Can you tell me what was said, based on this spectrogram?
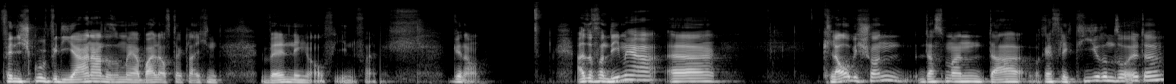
finde ich gut wie Diana, da sind wir ja beide auf der gleichen Wellenlänge auf jeden Fall. Genau. Also von dem her, äh, glaube ich schon, dass man da reflektieren sollte.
